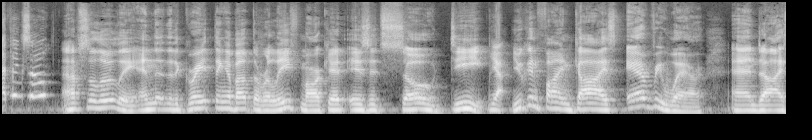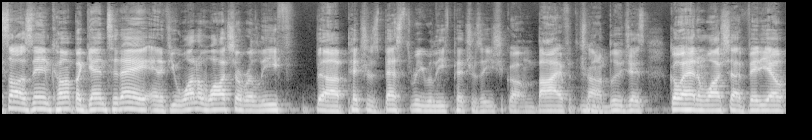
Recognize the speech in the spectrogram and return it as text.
I think so. Absolutely. And the, the great thing about the relief market is it's so deep. Yeah. You can find guys everywhere. And uh, I saw his name come up again today. And if you want to watch a relief uh, pitchers, best three relief pitchers that you should go out and buy for the Toronto Mm-hmm. Blue Jays, go ahead and watch that video.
